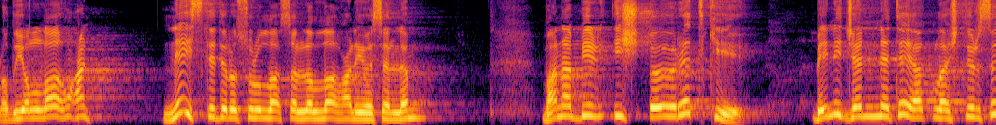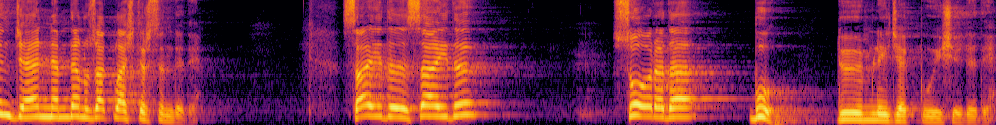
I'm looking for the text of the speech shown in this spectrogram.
radıyallahu anh ne istedi Resulullah sallallahu aleyhi ve sellem? Bana bir iş öğret ki beni cennete yaklaştırsın, cehennemden uzaklaştırsın dedi. Saydı saydı, sonra da bu düğümleyecek bu işi dedi.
